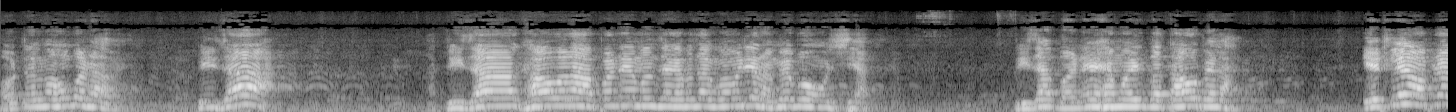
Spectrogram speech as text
હોટલમાં શું બનાવે? પીઝા. પીઝા ખાવાવાળા આપણને એમ સમજાય બધા ગોમડિયા અમે બહુ હોશિયાર. પીઝા બને એમ એ બતાવો પેલા એટલે આપણે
